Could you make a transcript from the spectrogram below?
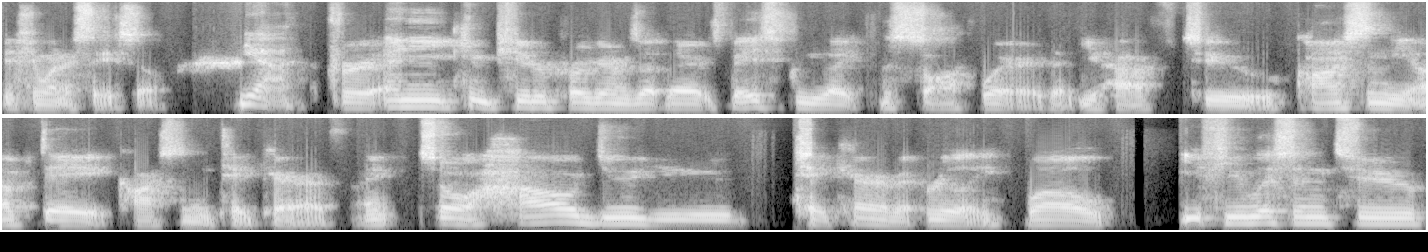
if you want to say so. Yeah. For any computer programmers out there, it's basically like the software that you have to constantly update, constantly take care of, right? So, how do you take care of it really? Well, if you listen to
